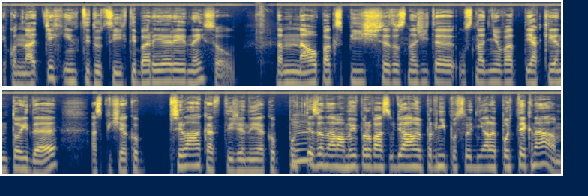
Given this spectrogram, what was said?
jako na těch institucích ty bariéry nejsou. Tam naopak spíš se to snažíte usnadňovat, jak jen to jde a spíš jako přilákat ty ženy, jako pojďte hmm. za náma, my pro vás uděláme první, poslední, ale pojďte k nám.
